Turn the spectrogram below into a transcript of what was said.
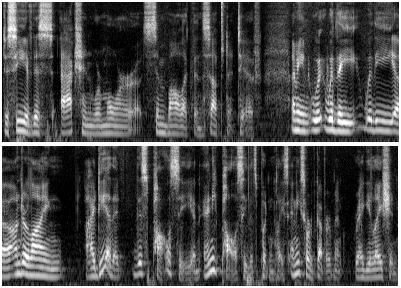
to see if this action were more symbolic than substantive. I mean, with the, with the uh, underlying idea that this policy and any policy that's put in place, any sort of government regulation,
